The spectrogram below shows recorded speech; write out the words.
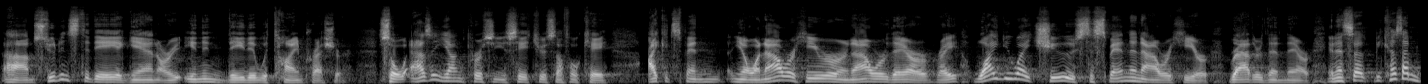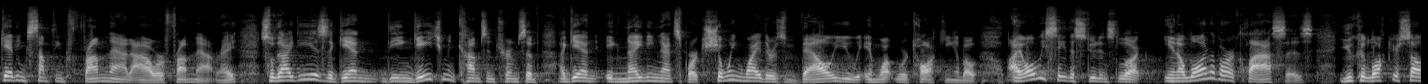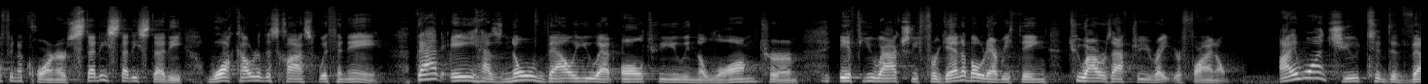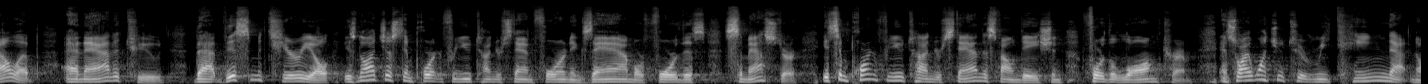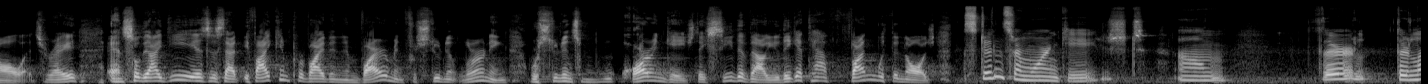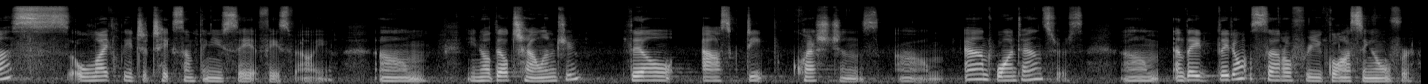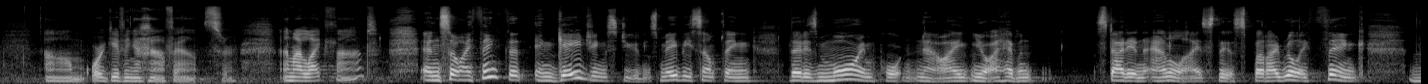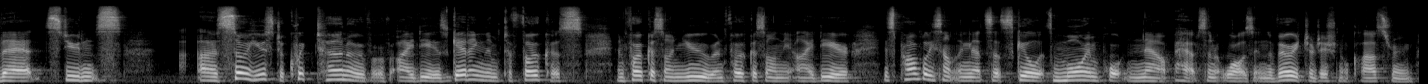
Um, students today, again, are inundated with time pressure. So as a young person, you say to yourself, okay, I could spend, you know, an hour here or an hour there, right? Why do I choose to spend an hour here rather than there? And it's uh, because I'm getting something from that hour, from that, right? So the idea is, again, the engagement comes in terms of, again, igniting that spark, showing why there's value in what we're talking about. I always say to students, look, in a lot of our classes, you could lock yourself in a corner, study, study, study, walk out of this class with an A. That A has no value at all to you in the long term if you actually forget about everything two hours after you write your final. I want you to develop an attitude that this material is not just important for you to understand for an exam or for this semester. It's important for you to understand this foundation for the long term. And so I want you to retain that knowledge, right? And so the idea is, is that if I can provide an environment for student learning where students are engaged, they see the value, they get to have fun with the knowledge. Students are more engaged. Um, they're they're less likely to take something you say at face value. Um, you know, they'll challenge you, they'll ask deep questions um, and want answers. Um, and they, they don't settle for you glossing over. Um, or giving a half answer. And I like that. And so I think that engaging students may be something that is more important now. I, you know, I haven't studied and analyze this, but I really think that students are so used to quick turnover of ideas, getting them to focus and focus on you and focus on the idea is probably something that's a skill that's more important now, perhaps, than it was in the very traditional classroom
